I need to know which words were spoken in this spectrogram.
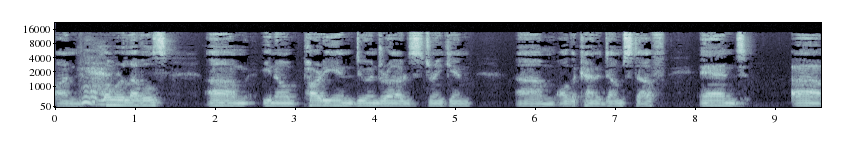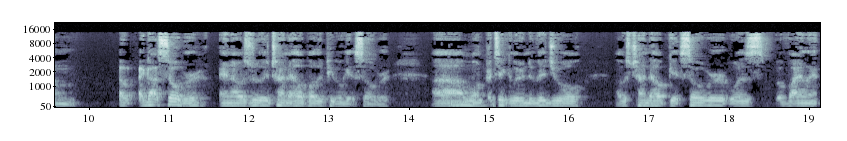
on lower levels, um, you know, partying, doing drugs, drinking, um, all the kind of dumb stuff. And um, I, I, got sober and I was really trying to help other people get sober. Uh, mm. One particular individual I was trying to help get sober was a violent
